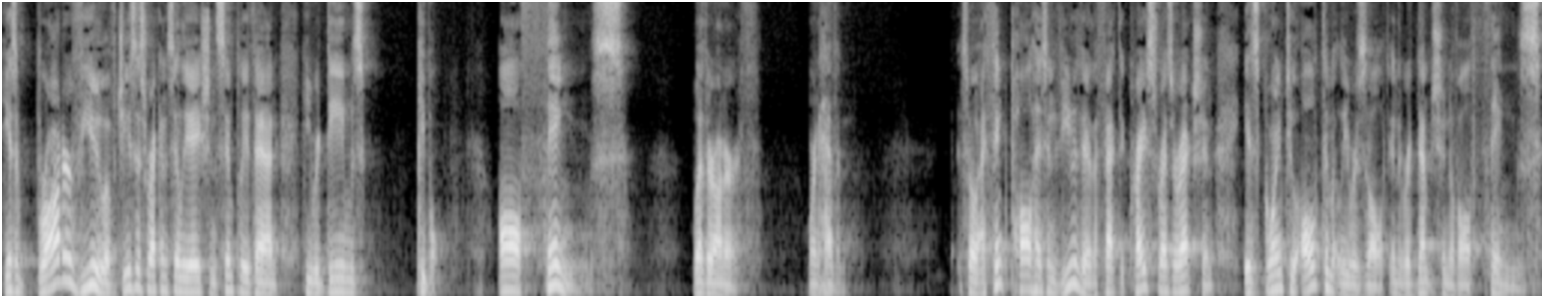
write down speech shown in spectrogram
he has a broader view of Jesus' reconciliation simply than he redeems people. All things, whether on earth or in heaven. So I think Paul has in view there the fact that Christ's resurrection is going to ultimately result in the redemption of all things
